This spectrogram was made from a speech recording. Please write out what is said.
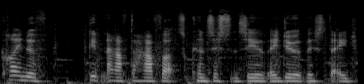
kind of didn't have to have that consistency that they do at this stage.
